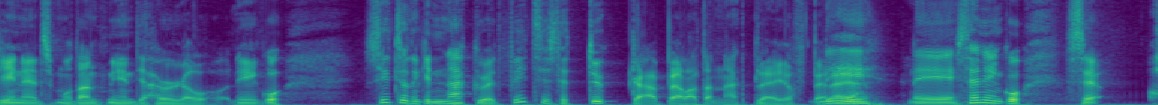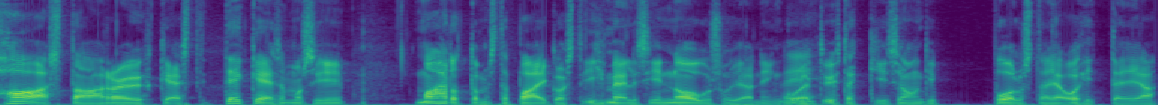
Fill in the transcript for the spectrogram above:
Teenage Mutant Ninja Hurdle, niin kuin, sitten jotenkin näkyy, että vitsi se tykkää pelata näitä playoff-pelejä. Niin, niin. Se, niin kuin, se haastaa röyhkeästi, tekee semmoisia mahdottomista paikoista ihmeellisiä nousuja, niin kuin, Niin. että yhtäkkiä se onkin puolustaja ohitte ja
